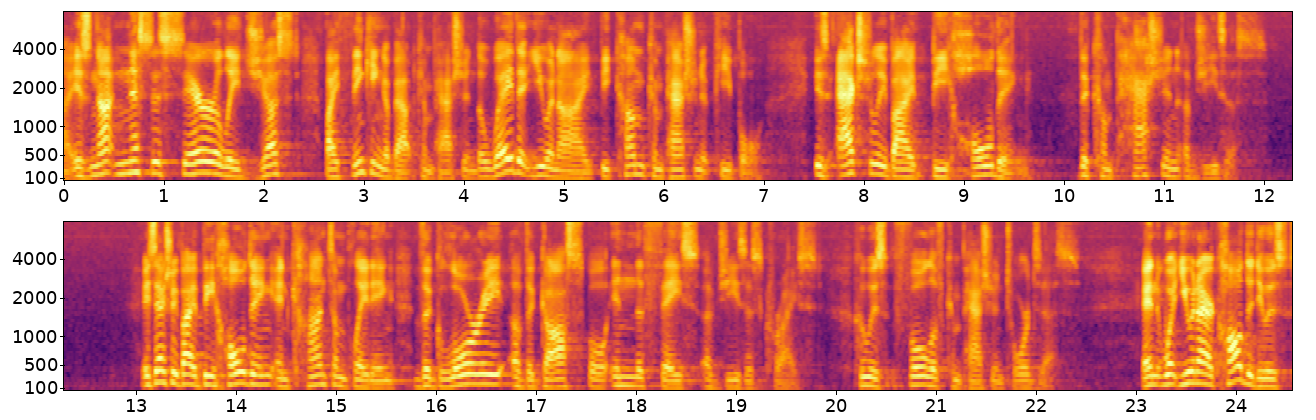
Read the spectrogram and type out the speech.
uh, is not necessarily just by thinking about compassion. The way that you and I become compassionate people is actually by beholding the compassion of Jesus. It's actually by beholding and contemplating the glory of the gospel in the face of Jesus Christ, who is full of compassion towards us. And what you and I are called to do is,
